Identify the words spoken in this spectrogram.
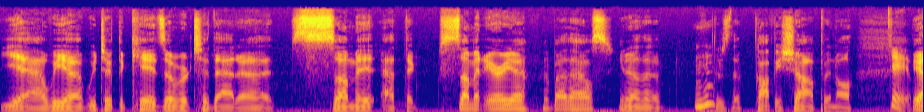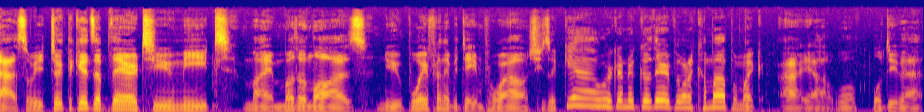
Yeah, we uh we took the kids over to that uh summit at the summit area by the house. You know the Mm-hmm. there's the coffee shop and all. Yeah, yeah. So we took the kids up there to meet my mother-in-law's new boyfriend. They've been dating for a while. And she's like, "Yeah, we're gonna go there if you want to come up." I'm like, "All right, yeah, we'll we'll do that."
